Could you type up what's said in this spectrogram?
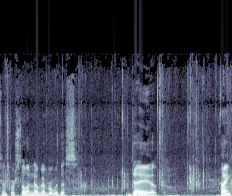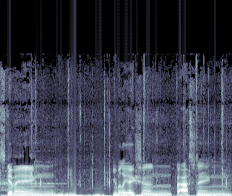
since we're still in November with this day of Thanksgiving, humiliation, fasting,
